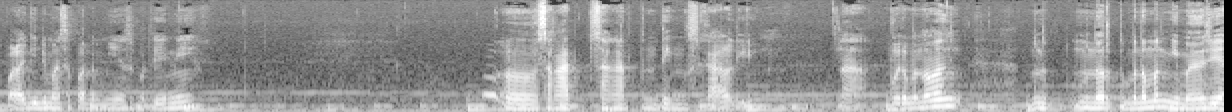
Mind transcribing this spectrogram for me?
Apalagi di masa pandemi seperti ini uh, sangat sangat penting sekali nah buat teman-teman menurut teman-teman gimana sih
